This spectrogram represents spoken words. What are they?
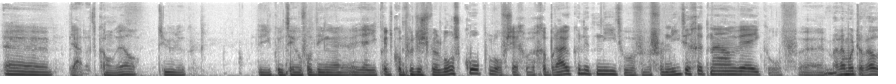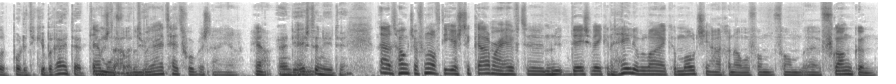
Uh, ja, dat kan wel, tuurlijk. Je kunt heel veel dingen, ja, je kunt computers weer loskoppelen of zeggen we gebruiken het niet of we vernietigen het na een week. Of, maar dan moet er wel de politieke bereidheid voor daar bestaan moet wel de bereidheid voor bestaan, ja. ja. En die is er niet, hè? Nou, het hangt er vanaf. De Eerste Kamer heeft nu, deze week een hele belangrijke motie aangenomen van, van Franken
